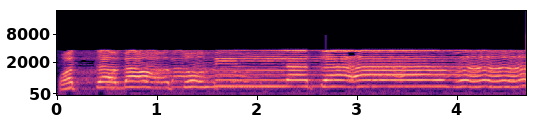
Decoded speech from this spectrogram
واتبعت ملة آبائي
